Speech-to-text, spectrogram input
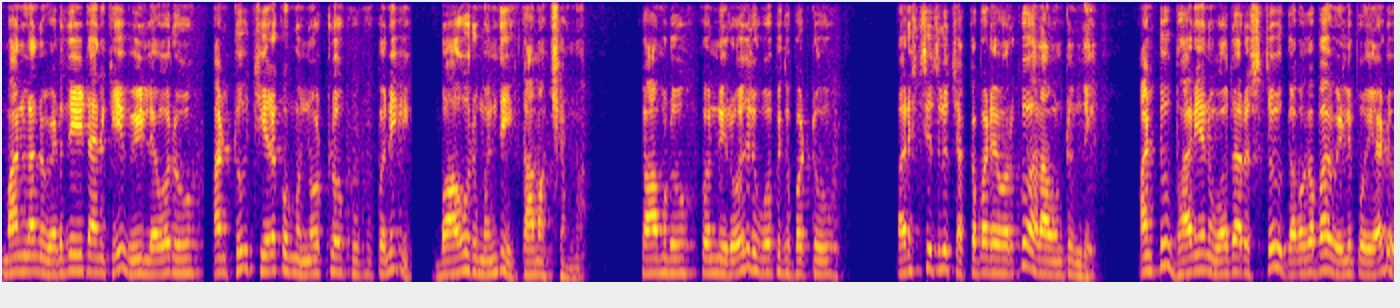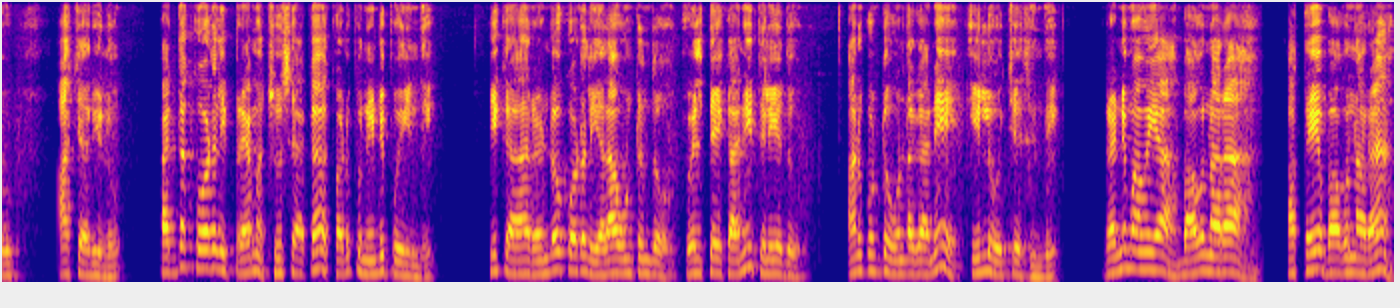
మనలను విడదీయడానికి వీళ్ళెవరు? అంటూ చీరకొంగు నోట్లో కూకుకొని బావురు మంది కామాక్షమ్మ. కాముడు కొన్ని రోజులు ఓపిక పట్టు. పరిస్థితులు చక్కబడే వరకు అలా ఉంటుంది అంటూ భార్యను ఓదారుస్తూ గబగబా వెళ్ళిపోయాడు ఆచార్యులు. పెద్ద కోడలి ప్రేమ చూశాక కడుపు నిండిపోయింది. ఇక రెండో కోడలు ఎలా ఉంటుందో వెళ్తే కానీ తెలియదు అనుకుంటూ ఉండగానే ఇల్లు వచ్చేసింది. రండి మామయ్య బాగున్నారా? అత్తయ్య బాగున్నారా?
